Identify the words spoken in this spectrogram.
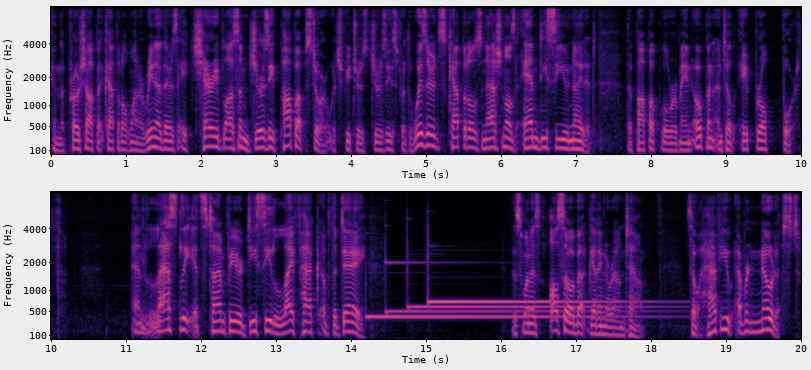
In the Pro Shop at Capital One Arena, there's a cherry blossom jersey pop up store, which features jerseys for the Wizards, Capitals, Nationals, and DC United. The pop up will remain open until April 4th. And lastly, it's time for your DC life hack of the day. This one is also about getting around town. So, have you ever noticed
